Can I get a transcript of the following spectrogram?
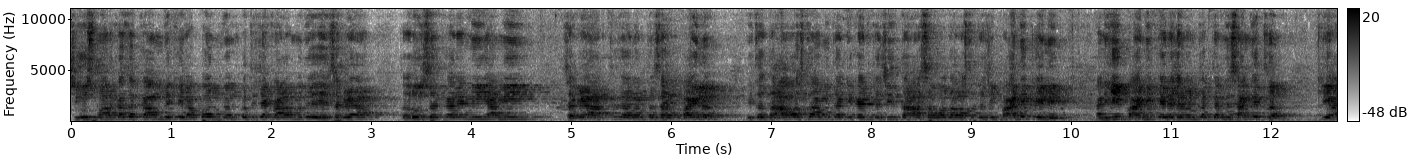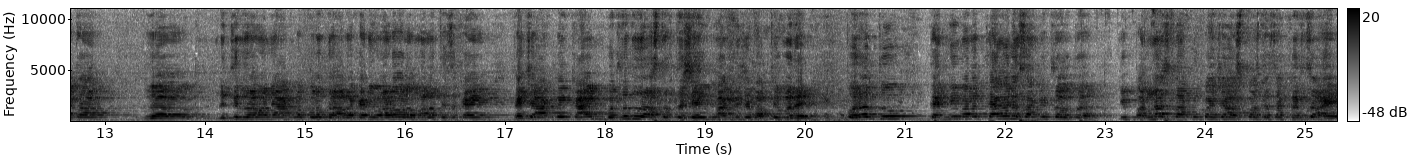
शिवस्मारकाचं काम देखील आपण गणपतीच्या काळामध्ये हे सगळ्या तरुण सरकारांनी आम्ही सगळ्या आरती झाल्यानंतर साहेब पाहिलं. इथं दहा वाजता आम्ही त्या ठिकाणी त्याची दहा सव्वा दहा वाजता त्याची पाहणी केली. आणि ही पाहणी केल्याच्यानंतर त्यांनी सांगितलं की आता नितीन रावांनी आकडा परत दहा लाखांनी वाढवलं. मला त्याचं काय त्याचे आकडे काय बदलतच असतात तसे मागणीच्या बाबतीमध्ये. परंतु त्यांनी मला त्यावेळेला सांगितलं होतं की पन्नास लाख रुपयाच्या आसपास त्याचा खर्च आहे.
